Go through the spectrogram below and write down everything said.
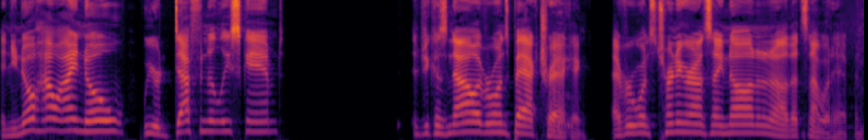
And you know how I know we were definitely scammed? It's because now everyone's backtracking. Everyone's turning around saying, no, no, no, that's not what happened.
